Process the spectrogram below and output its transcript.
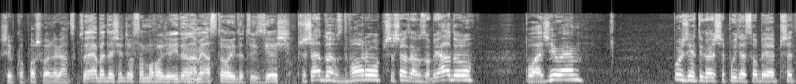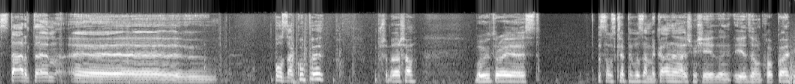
Szybko poszło, elegancko. Co ja będę siedział w samochodzie? Idę na miasto, idę coś zjeść. Przyszedłem z dworu, przyszedłem z obiadu, połaziłem. Później tylko jeszcze pójdę sobie przed startem ee, po zakupy. Przepraszam, bo jutro jest. Są sklepy pozamykane, a już mi się jedzonko kończy.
